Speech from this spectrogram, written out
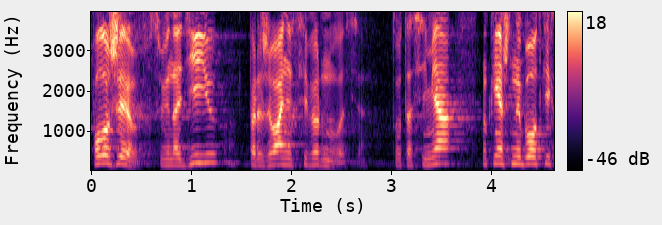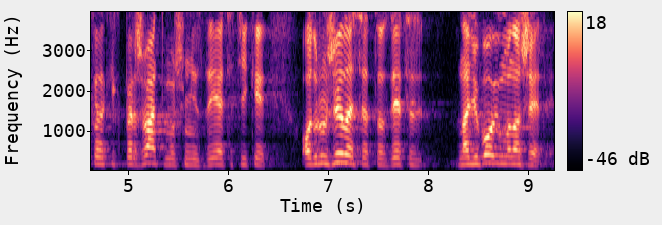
положив свою надію, переживання всі вернулися. Тут та сім'я. Ну, звісно, не було таких великих переживань, тому що мені здається, тільки одружилися, то здається, на любові можна жити.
